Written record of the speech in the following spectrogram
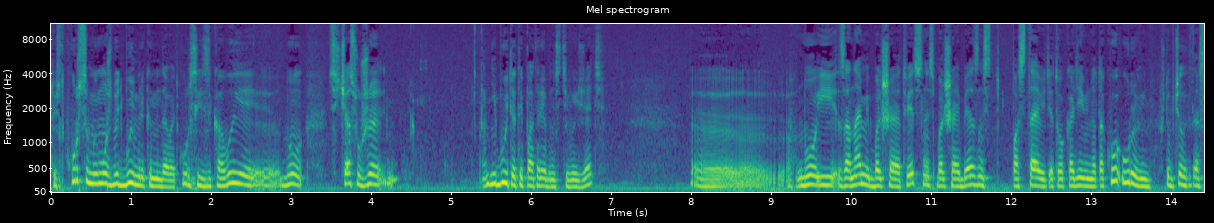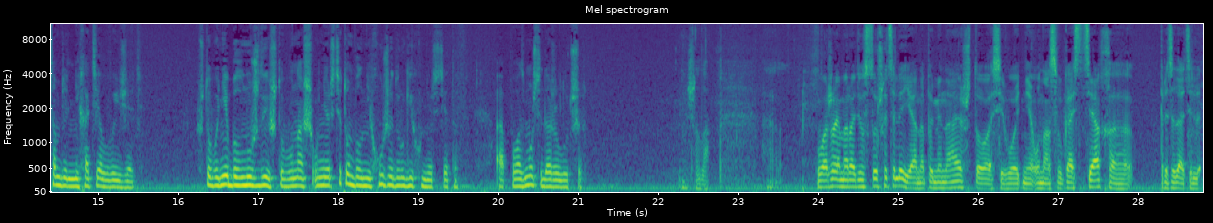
То есть курсы мы, может быть, будем рекомендовать, курсы языковые, э, но сейчас уже не будет этой потребности выезжать. Но и за нами большая ответственность, большая обязанность поставить эту академию на такой уровень, чтобы человек на самом деле не хотел выезжать чтобы не было нужды, чтобы наш университет он был не хуже других университетов, а по возможности даже лучше. Иншаллах. Уважаемые радиослушатели, я напоминаю, что сегодня у нас в гостях э, председатель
